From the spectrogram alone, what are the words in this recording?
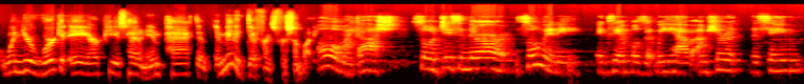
when your work at AARP has had an impact and, and made a difference for somebody? Oh my gosh. So, Jason, there are so many examples that we have. I'm sure the same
